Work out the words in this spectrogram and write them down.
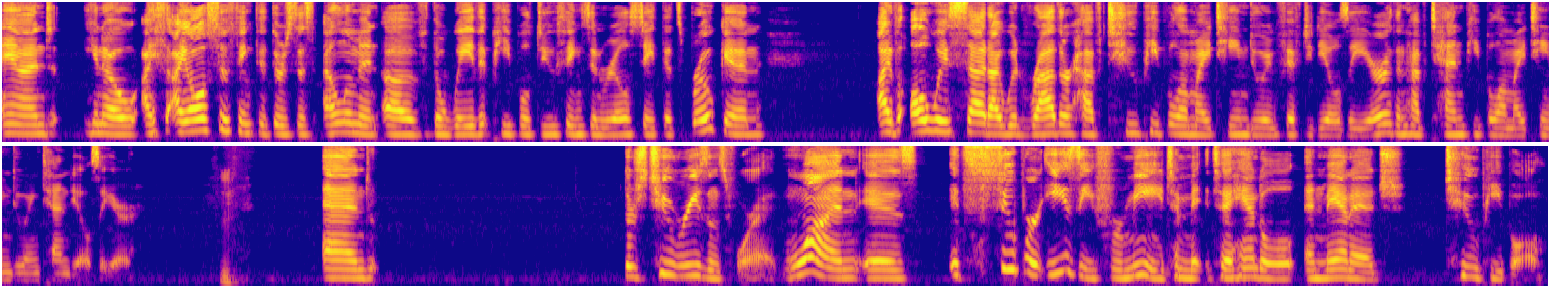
and you know I, I also think that there's this element of the way that people do things in real estate that's broken i've always said i would rather have two people on my team doing 50 deals a year than have 10 people on my team doing 10 deals a year hmm. and there's two reasons for it. One is it's super easy for me to to handle and manage two people.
